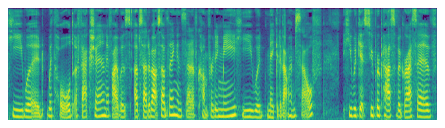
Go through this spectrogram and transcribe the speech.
He would withhold affection if I was upset about something. Instead of comforting me, he would make it about himself he would get super passive aggressive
